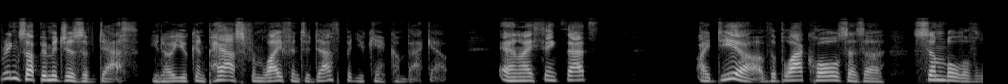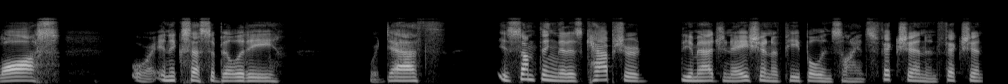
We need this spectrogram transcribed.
brings up images of death. You know, you can pass from life into death, but you can't come back out. And I think that idea of the black holes as a symbol of loss or inaccessibility or death is something that has captured the imagination of people in science fiction and fiction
